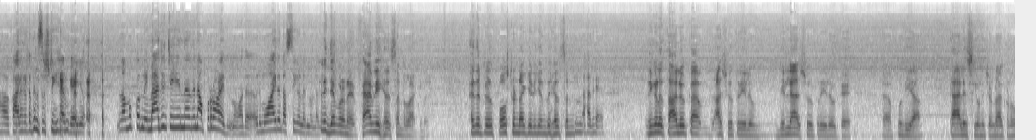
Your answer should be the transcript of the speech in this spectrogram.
ആ കാലഘട്ടത്തിൽ സൃഷ്ടിക്കാൻ കഴിഞ്ഞു. നമുക്കൊന്ന് ഇമാജിൻ ചെയ്യുന്നതിനപ്പുറമായിരുന്നു അത് ഒരു മൂവായിരം തസ്തികൾ എന്നുള്ളത്. ഞാൻ പറയണേ ഫാമിലി ഹെൽത്ത് സെന്റർ എന്നിട്ട് പോസ്റ്റ് ഉണ്ടാക്കിയിരിക്കുന്നത് ഹെൽത്ത് സെന്റർ അതെ. നിങ്ങൾ താലൂക്ക് ആശുപത്രിയിലും ജില്ലാ ആശുപത്രിയിലും ഒക്കെ പുതിയ ഡയാലിസിസ് യൂണിറ്റ് ഉണ്ടാക്കണു.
